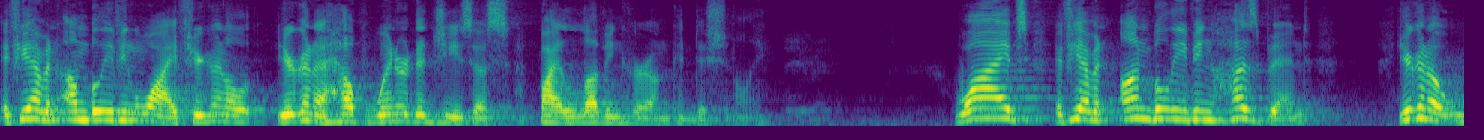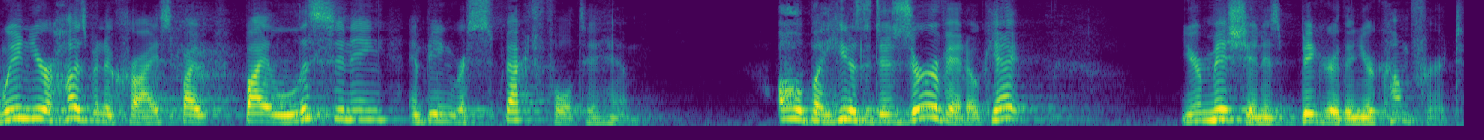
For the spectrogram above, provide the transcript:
if you have an unbelieving wife, you're going you're going to help win her to Jesus by loving her unconditionally. Wives, if you have an unbelieving husband, you're going to win your husband to Christ by, by listening and being respectful to him. Oh, but he doesn't deserve it, okay? Your mission is bigger than your comfort.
